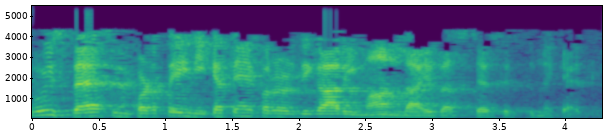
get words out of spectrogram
وہ اس بحث میں پڑھتے ہی نہیں، کہتے ہیں پروردگار ایمان لائے بس، جیسے تم نے کہہ دیا۔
